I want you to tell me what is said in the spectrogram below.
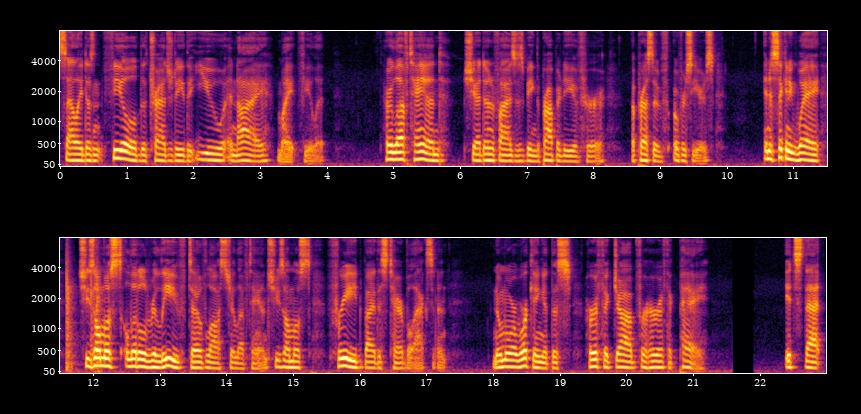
Sally doesn't feel the tragedy that you and I might feel it. Her left hand she identifies as being the property of her oppressive overseers. In a sickening way, she's almost a little relieved to have lost her left hand. She's almost freed by this terrible accident. No more working at this horrific job for horrific pay. It's that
